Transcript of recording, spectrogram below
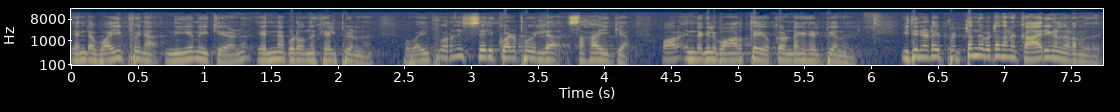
എന്റെ വൈഫിനെ നിയമിക്കുകയാണ്. എന്നെ കൂടെ ഒന്ന് ഹെൽപ്പ് ചെയ്യണം. വൈഫ് പറഞ്ഞു ശരി കുഴപ്പമില്ല സഹായിക്കാം. എന്തെങ്കിലും വാർത്തയൊക്കെ ഉണ്ടെങ്കിൽ ഹെൽപ്പ് ചെയ്യുന്നത്. ഇതിനിടെ പെട്ടെന്ന് പെട്ടെന്ന് കാര്യങ്ങൾ നടന്നത്.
